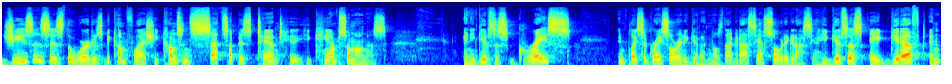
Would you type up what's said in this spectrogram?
Jesus is the Word who's become flesh. He comes and sets up his tent, he, he camps among us, and he gives us grace in place of grace already given. Nos da gracia sobre gracia. He gives us a gift, an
